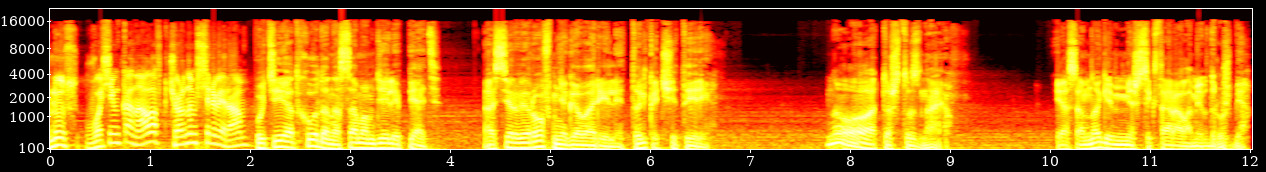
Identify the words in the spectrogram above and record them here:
Плюс 8 каналов к черным серверам. Путей отхода на самом деле 5. А серверов, мне говорили, только 4. Ну, а то, что знаю. Я со многими межсекторалами в дружбе.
